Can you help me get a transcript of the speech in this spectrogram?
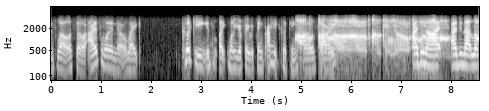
as well. So I just want to know like cooking is like one of your favorite things. I hate cooking, so sorry. I love cooking, yo. I do not. I do not love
